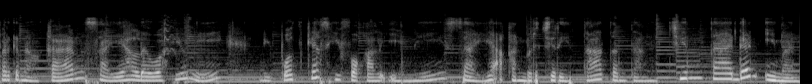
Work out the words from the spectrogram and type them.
Perkenalkan, saya Halda Wahyuni. Di podcast Hivo kali ini Saya akan bercerita tentang cinta dan iman.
